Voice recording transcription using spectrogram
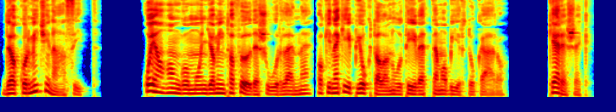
de akkor mit csinálsz itt? Olyan hangon mondja, mintha földes úr lenne, akinek épp jogtalanul tévedtem a birtokára. Keresek,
